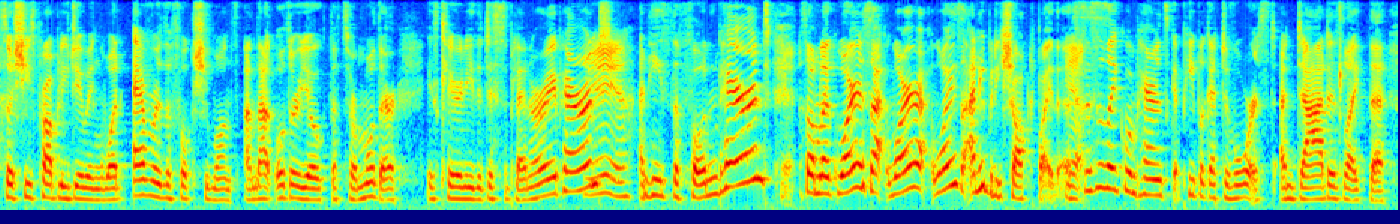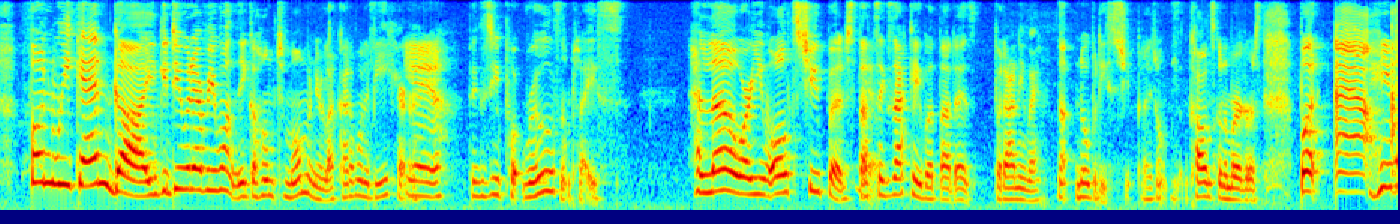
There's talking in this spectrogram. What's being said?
So she's probably doing whatever the fuck she wants, and that other yoke, that's her mother, is clearly the disciplinary parent, Yeah, yeah. and he's the fun parent. So I'm like, why is that? Why? Are, why is anybody shocked by this? Yeah. This is like when parents get people get divorced, and dad is like the fun weekend guy. You can do whatever you want. And you go home to mom, and you're like, I don't want to be here. Yeah, yeah. Because you put rules in place. Hello, are you all stupid? That's Yeah. exactly what that is. But anyway, no, nobody's stupid. I don't. Colin's gonna murder us. But uh, He how-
